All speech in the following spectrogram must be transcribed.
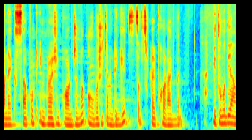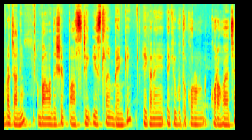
অনেক সাপোর্ট ইনফরমেশন পাওয়ার জন্য অবশ্যই চ্যানেলটিকে সাবস্ক্রাইব করে রাখবেন। ইতিমধ্যে আমরা জানি বাংলাদেশের পাঁচটি ইসলাম ব্যাংকে এখানে একীভূতকরণ করা হয়েছে।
